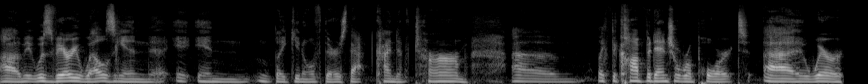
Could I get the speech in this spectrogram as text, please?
Um, it was very Wellesian in, in, like, you know, if there's that kind of term, um, like the confidential report, uh, where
